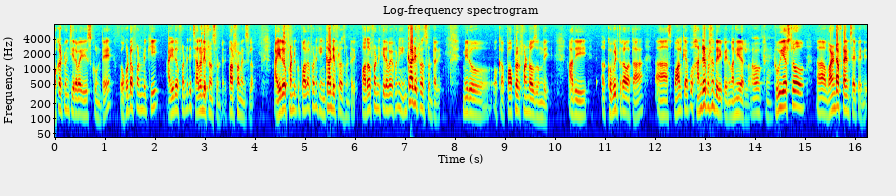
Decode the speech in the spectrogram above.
ఒకటి నుంచి ఇరవై తీసుకుంటే ఒకటో ఫండ్కి ఐదో ఫండ్కి చాలా డిఫరెన్స్ ఉంటుంది పర్ఫార్మెన్స్లో ఐదో ఫండ్కి పదో ఫండ్కి ఇంకా డిఫరెన్స్ ఉంటుంది. పదో ఫండ్కి ఇరవై ఫండ్కి ఇంకా డిఫరెన్స్ ఉంటుంది. మీరు ఒక పాపులర్ ఫండ్ హౌస్ ఉంది. అది కోవిడ్ తర్వాత స్మాల్ క్యాప్ హండ్రెడ్ పర్సెంట్ పెరిగిపోయింది వన్ ఇయర్లో టూ ఇయర్స్లో వన్ అండ్ హాఫ్ టైమ్స్ అయిపోయింది.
